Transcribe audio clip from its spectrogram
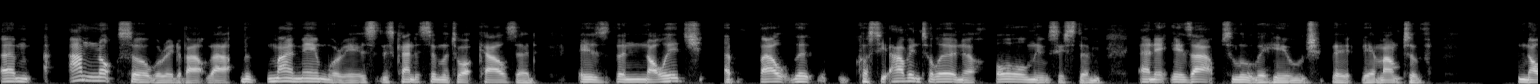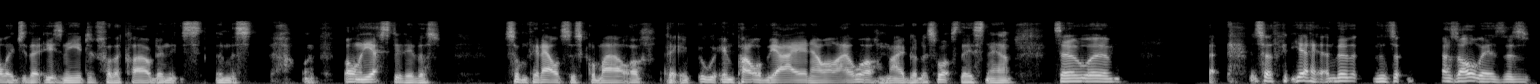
um, I'm not so worried about that. The, my main worry is is kind of similar to what Carl said, is the knowledge about the because you're having to learn a whole new system, and it is absolutely huge the the amount of knowledge that is needed for the cloud. And it's and this only yesterday this something else has come out of in Power BI, and I'm like, oh my goodness, what's this now? So, um, so yeah, and there's as always, there's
